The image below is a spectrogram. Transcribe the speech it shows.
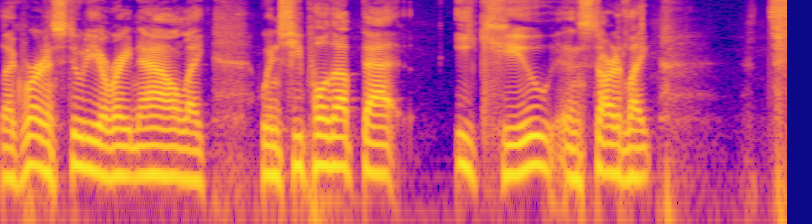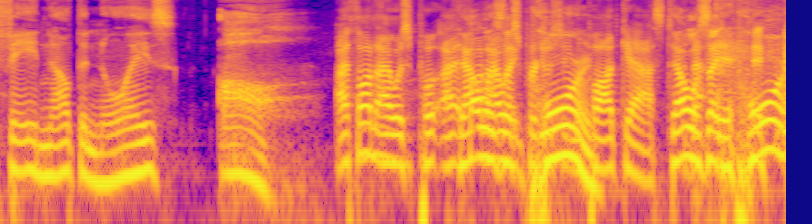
Like we're in a studio right now. Like when she pulled up that EQ and started like fading out the noise. Oh, I thought I was. Po- I That thought was I was like producing porn. the podcast. That was like porn.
